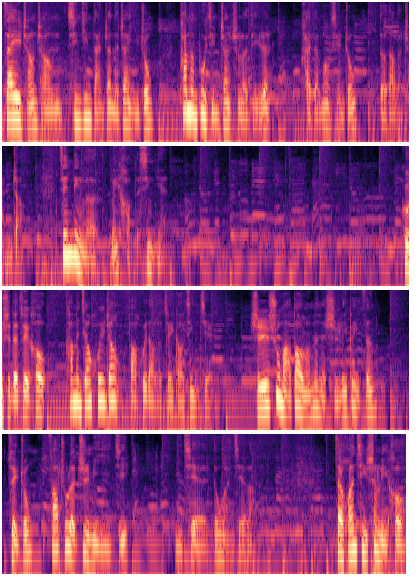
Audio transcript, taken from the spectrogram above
在一场场心惊胆战的战役中，他们不仅战胜了敌人，还在冒险中得到了成长。坚定了美好的信念。故事的最后，他们将徽章发挥到了最高境界，使数码暴龙们的实力倍增，最终发出了致命一击，一切都完结了。在欢庆胜利后，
